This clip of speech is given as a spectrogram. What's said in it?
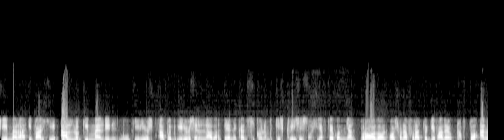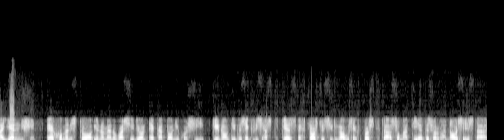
Σήμερα υπάρχει άλλο κύμα ελληνισμού, κυρίως από την κυρίως Ελλάδα, ένεκα της οικονομικής κρίσης. Γι' αυτό έχω μια πρόοδο όσον αφορά το κεφάλαιο αυτό αναγέννηση. Έχουμε στο Ηνωμένο Βασίλειο 120 κοινότητες εκκλησιαστικές, εκτός τους συλλόγους, εκτός τα σωματεία, τις οργανώσεις, τα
